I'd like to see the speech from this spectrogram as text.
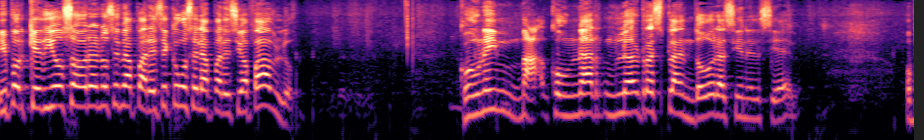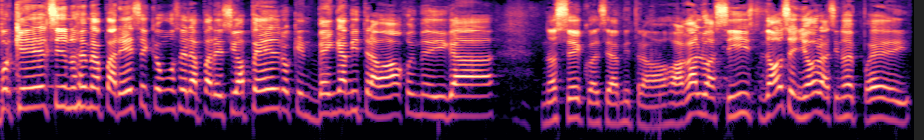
y por qué Dios ahora no se me aparece como se le apareció a Pablo. Con, una con un resplandor así en el cielo. ¿O por qué el Señor no se me aparece como se le apareció a Pedro, que venga a mi trabajo y me diga, no sé cuál sea mi trabajo, hágalo así. No, Señor, así no se puede.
